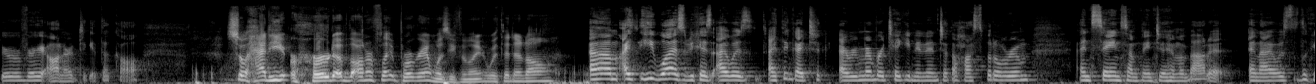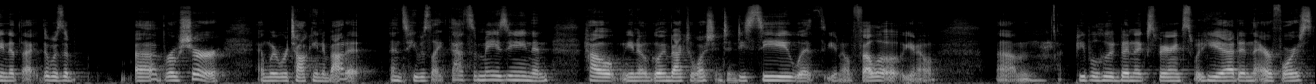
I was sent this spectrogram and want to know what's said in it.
we were very honored to get the call. So, had he heard of the honor flight program? Was he familiar with it at all? Um, I, he was because I was. I think I took. I remember taking it into the hospital room and saying something to him about it. And I was looking at that. There was a, a brochure, and we were talking about it. And he was like, "That's amazing!" And how you know going back to Washington D.C. with you know fellow you know um, people who had been experienced what he had in the Air Force.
